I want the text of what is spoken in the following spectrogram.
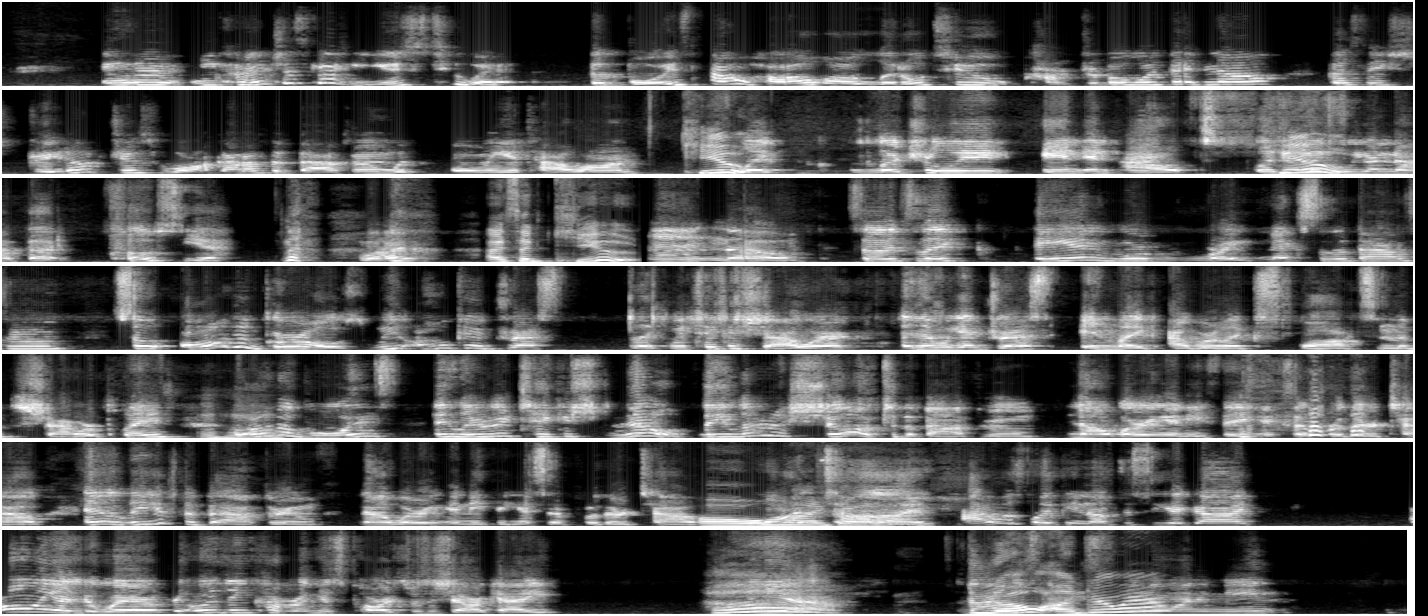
and you kind of just get used to it. The boys out hall are a little too comfortable with it now because they straight up just walk out of the bathroom with only a towel on, Cute. like literally in and out. Like, Cute. like we are not that close yet. what? I said cute. Mm, no. So it's like, and we're right next to the bathroom. So all the girls, we all get dressed. Like we take a shower and then we get dressed in like our like spots in the shower place. But all Mhm. the boys, they literally take a sh- no, they literally show up to the bathroom not wearing anything except for their towel, and leave the bathroom not wearing anything except for their towel. Oh One my time, gosh. I was lucky enough to see a guy only underwear. The only thing covering his parts was a shower caddy. Yeah. That No nice, underwear? You know what I mean?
